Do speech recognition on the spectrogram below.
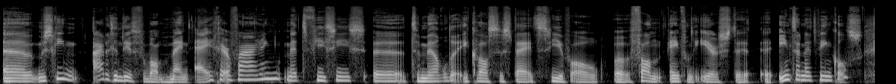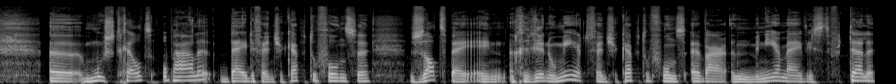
Uh, misschien aardig in verband mijn eigen ervaring met visies uh, te melden. Ik was destijds CFO uh, van een van de eerste internetwinkels. moest geld ophalen bij de venture capital fondsen. Zat bij een gerenommeerd venture capital fonds. waar een meneer mij wist te vertellen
